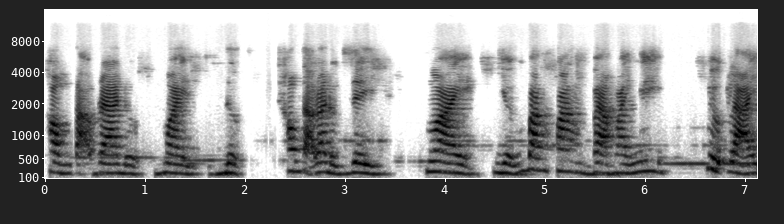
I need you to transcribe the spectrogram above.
không tạo ra được ngoài được không tạo ra được gì ngoài những băn khoăn và hoài nghi. Ngược lại,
